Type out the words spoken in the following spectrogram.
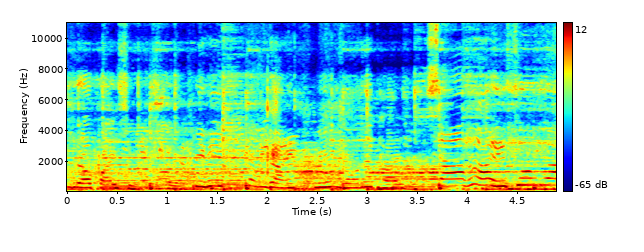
อบจะนำเร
